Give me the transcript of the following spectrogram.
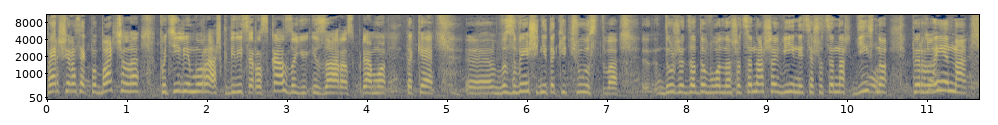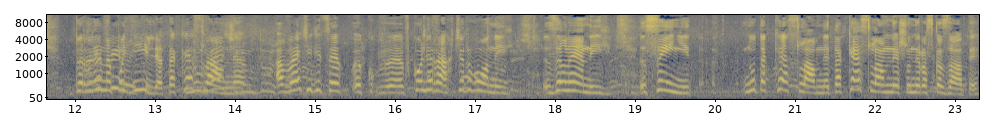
Перший раз, як побачила, по тілі мурашки. Дивіться, розказую і зараз прямо таке е, возвишені такі чувства. Дуже задоволена, що це наша Вінниця, що це наш дійсно перлина. Перлина Поділля, таке славне. А ввечері це е, е, в кольорах червоний, зелений, синій. Ну таке славне, таке славне, що не розказати.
